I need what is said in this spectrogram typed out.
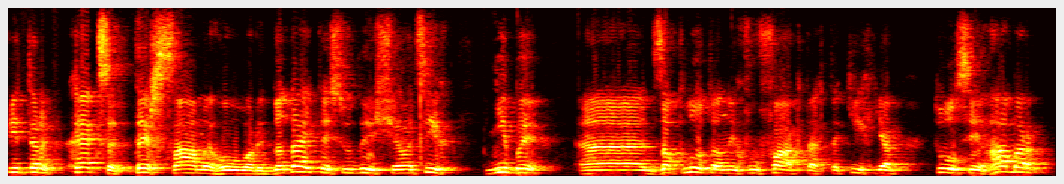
Пітер Хексет теж саме говорить. Додайте сюди ще оцих ніби е, заплутаних у фактах, таких як Тулсі Габар,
